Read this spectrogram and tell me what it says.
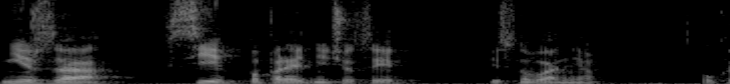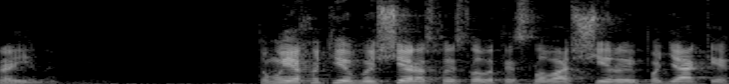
ніж за всі попередні часи існування України. Тому я хотів би ще раз висловити слова щирої подяки,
